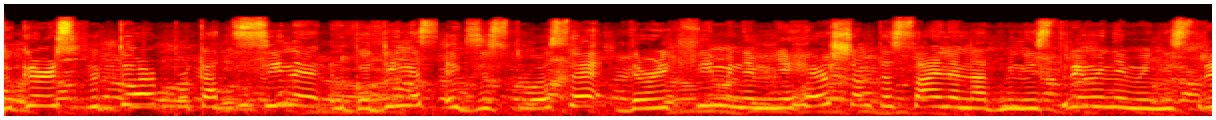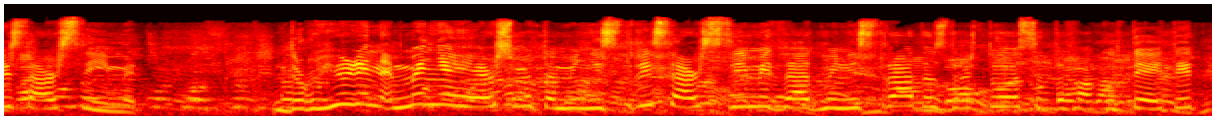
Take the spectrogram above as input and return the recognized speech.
duke respektuar përkatësinë e godinës ekzistuese dhe rikthimin e menjëhershëm të saj nën administrimin e Ministrisë së Arsimit. Ndërhyrjen e menjëhershme të Ministrisë së Arsimit dhe administratës drejtuese të fakultetit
